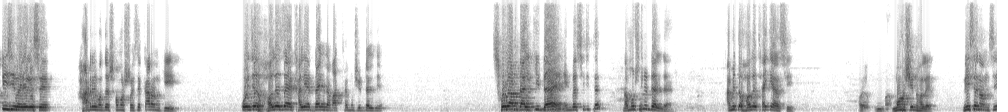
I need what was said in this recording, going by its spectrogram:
টিজি বেড়ে গেছে, হার্টের মধ্যে সমস্যা হয়েছে। কারণ কি? ওই যে হলে যায়, খালি আর ডাইল না, ভাত খায়, মুসির ডাল দিয়ে। ছোলার ডাল কি দেয় ইউনিভার্সিটিতে? না মুসুরির ডাল দেয়? আমি তো হলে থাইকে আছি মহসিন হলে। নিচে নামছি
